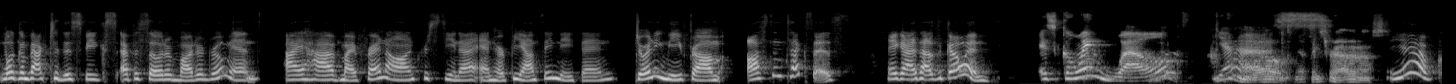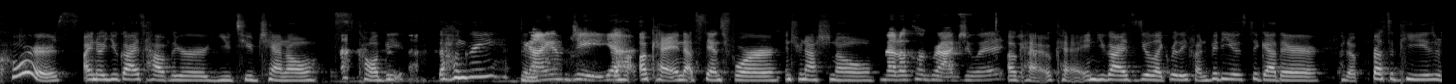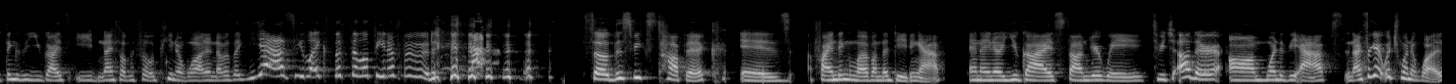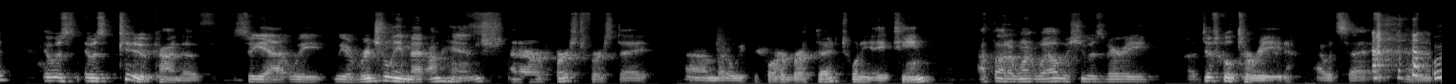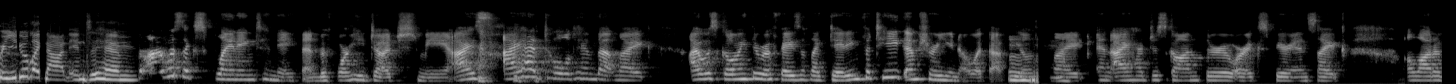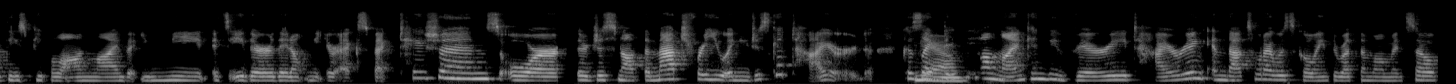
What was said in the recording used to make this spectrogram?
Welcome back to this week's episode of Modern Romance. I have my friend on, Christina, and her fiance, Nathan, joining me from Austin, Texas. Hey guys, how's it going? It's going well. Yes. Wow. Yeah, thanks for having us. Yeah, of course. I know you guys have your YouTube channel. It's called the the Hungry. The IMG, yeah. Okay, and that stands for International Medical Graduate. Okay, yeah. okay. And you guys do like really fun videos together, put up recipes or things that you guys eat. And I saw the Filipino one and I was like, yes, he likes the Filipino food. so this week's topic is finding love on the dating app. And I know you guys found your way to each other on one of the apps, and I forget which one it was. It was it was two kind of. So yeah, we we originally met on Hinge at our first first date, um, about a week before her birthday, 2018. I thought it went well, but she was very uh, difficult to read. I would say. And, Were you like not into him? I was explaining to Nathan before he judged me. I I had told him that like I was going through a phase of like dating fatigue. I'm sure you know what that feels mm-hmm. like. And I had just gone through or experienced like a lot of these people online that you meet, it's either they don't meet your expectations or they're just not the match for you and you just get tired. Because like yeah. dating online can be very tiring. And that's what I was going through at the moment. So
